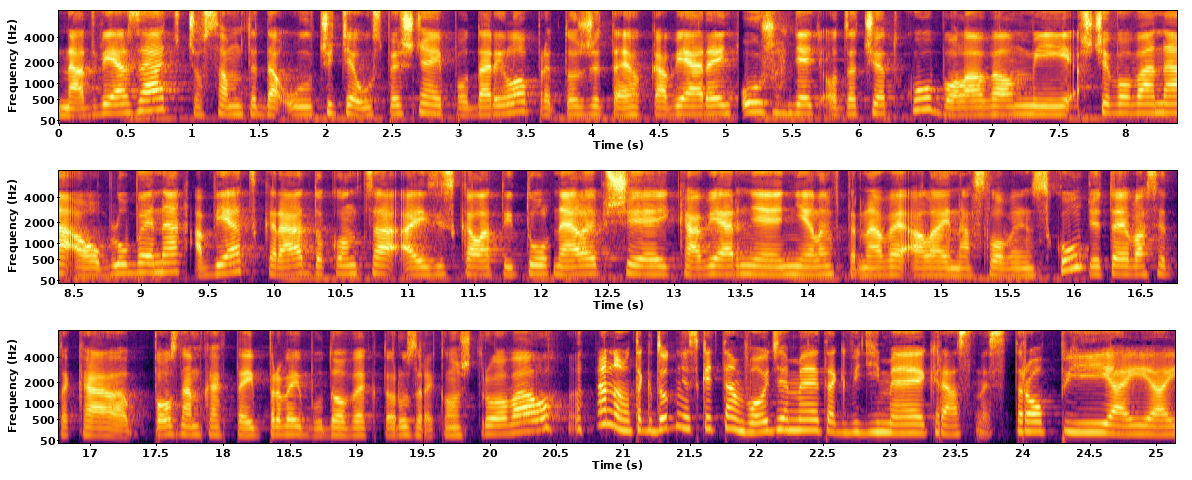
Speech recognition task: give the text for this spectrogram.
nadviazať, čo sa mu teda určite úspešne aj podarilo, pretože tá jeho kaviareň už hneď od začiatku bola veľmi števovaná a obľúbená a viackrát dokonca aj získala titul najlepšej kaviarne nielen v Trnave, ale aj na Slovensku. Že to je vlastne taká poznámka tej prvej budove, ktorú zrekonštruoval. Áno, tak dodnes, keď tam vojdeme, tak vidíme krásne stropy, aj, aj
